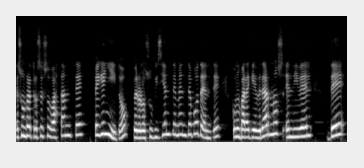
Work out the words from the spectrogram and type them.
Es un retroceso bastante pequeñito, pero lo suficientemente potente como para quebrarnos el nivel de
